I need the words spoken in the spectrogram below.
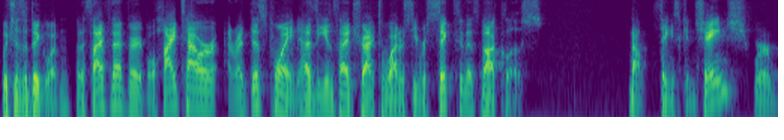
which is a big one, but aside from that variable, Hightower at this point has the inside track to wide receiver six, and it's not close. Now, things can change. We're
